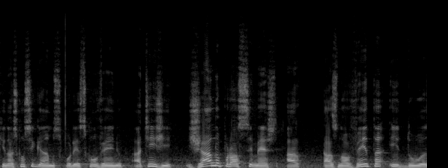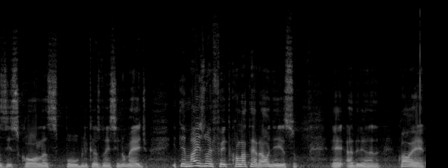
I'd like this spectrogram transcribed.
que nós consigamos, por esse convênio, atingir já no próximo semestre a, as 92 escolas públicas do ensino médio. E tem mais um efeito colateral nisso, é, Adriana. Qual é?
